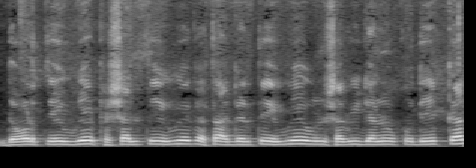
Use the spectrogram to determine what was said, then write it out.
दौड़ते हुए, फिसलते हुए तथा गिरते हुए उन सभी जनों को देखकर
